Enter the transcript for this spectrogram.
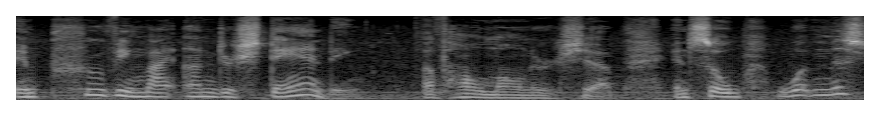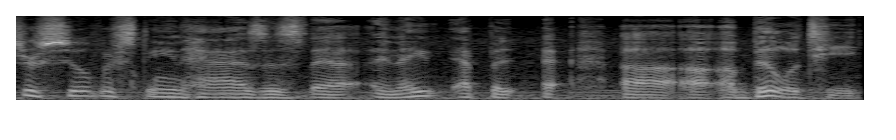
improving my understanding of home ownership. And so, what Mr. Silverstein has is that innate uh, uh, ability,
